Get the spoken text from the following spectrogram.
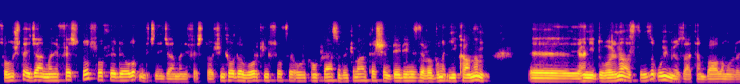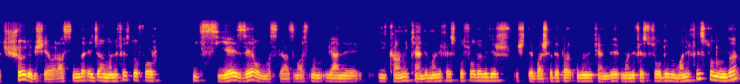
sonuçta Agile Manifesto software development için Agile Manifesto. Çünkü orada Working Software Over Comprehensive Documentation dediğinizde ve bunu İK'nın e, hani duvarına astığınızda uymuyor zaten bağlam olarak. Şöyle bir şey var. Aslında Agile Manifesto for X, Y, Z olması lazım. Aslında yani İK'nın kendi manifestosu olabilir. İşte başka departmanın kendi manifestosu olabilir. Bu manifestonun da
